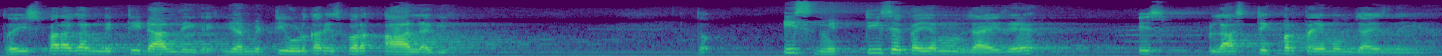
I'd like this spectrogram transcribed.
تو اس پر اگر مٹی ڈال دی گئی یا مٹی اڑ کر اس پر آ لگی، تو اس مٹی سے تیمم جائز ہے، اس پلاسٹک پر تیمم جائز نہیں ہے۔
